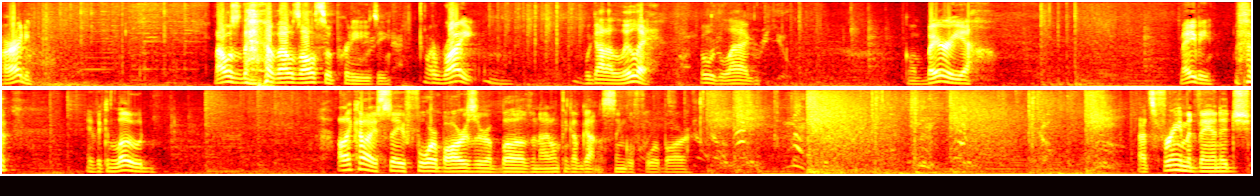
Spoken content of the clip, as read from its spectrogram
Alrighty. That was that was also pretty easy. All right, we got a Lili. Oh, the lag. Gonna bury ya. Maybe, if it can load. I like how I say four bars or above, and I don't think I've gotten a single four bar. That's frame advantage.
